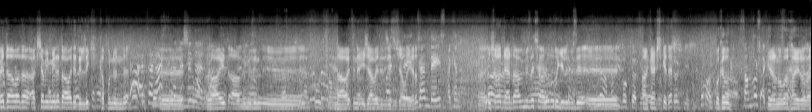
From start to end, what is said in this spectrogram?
bedavada akşam yemeğine davet edildik kapının önünde. E, Rahit abimizin e, davetine icabet edeceğiz inşallah yarın. E, inşallah Derdi abimiz de çağırırız da gelir bize e, arkadaşlık eder. Bakalım yarın ola hayır ola.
